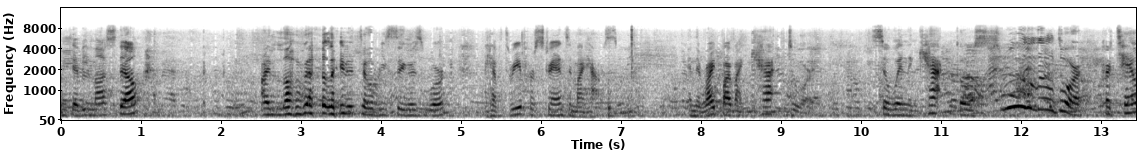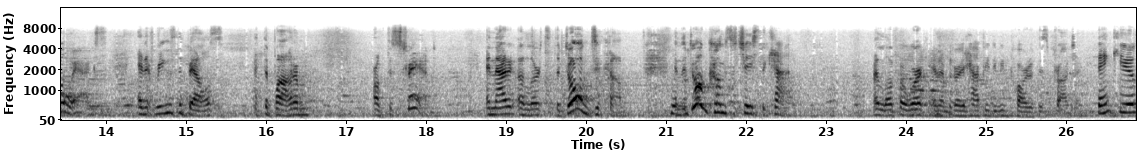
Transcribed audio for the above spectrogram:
I'm Debbie Mostel. I love Elayna Toby Singer's work. I have three of her strands in my house, and they're right by my cat door. So when the cat goes through the little door, her tail wags, and it rings the bells at the bottom of the strand. And that alerts the dog to come. And the dog comes to chase the cat. I love her work, and I'm very happy to be part of this project. Thank you.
